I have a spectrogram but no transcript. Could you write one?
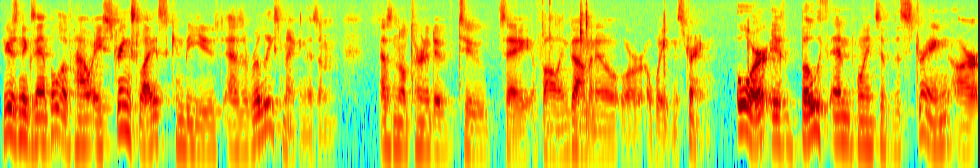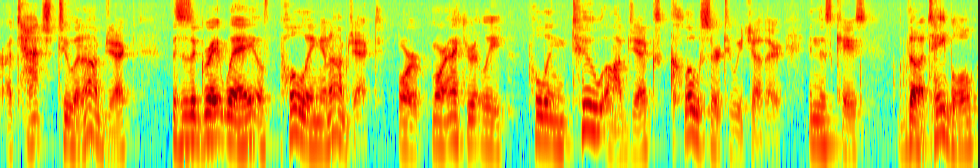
Here's an example of how a string slice can be used as a release mechanism, as an alternative to, say, a falling domino or a weight and string. Or if both endpoints of the string are attached to an object, this is a great way of pulling an object, or more accurately, pulling two objects closer to each other, in this case, the table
